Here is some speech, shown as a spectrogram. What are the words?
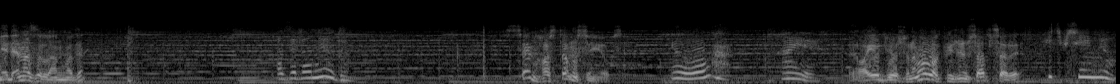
Neden hazırlanmadın? Hazırlanıyordum. Sen hasta mısın yoksa? Yok, hayır. E, hayır diyorsun ama bak yüzün sapsarı. Hiçbir şeyim yok.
